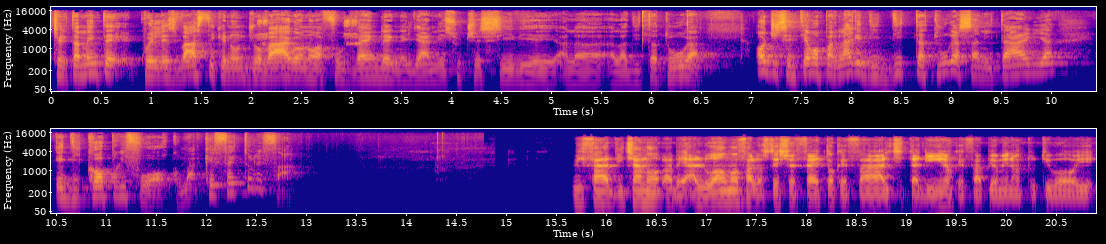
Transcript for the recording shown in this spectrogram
certamente quelle svastiche non giovarono a Furtwängler negli anni successivi alla, alla dittatura. Oggi sentiamo parlare di dittatura sanitaria e di coprifuoco, ma che effetto le fa? Mi fa, diciamo, vabbè, all'uomo fa lo stesso effetto che fa al cittadino, che fa più o meno a tutti voi.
